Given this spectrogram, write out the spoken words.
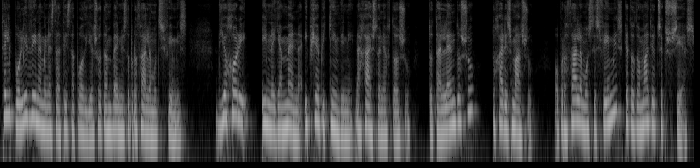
Θέλει πολύ δύναμη να σταθεί στα πόδια σου όταν μπαίνεις στο προθάλαμο της φήμης. Δύο χώροι είναι για μένα οι πιο επικίνδυνοι να χάσει τον εαυτό σου. Το ταλέντο σου, το χάρισμά σου. Ο προθάλαμος της φήμης και το δωμάτιο της εξουσίας.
